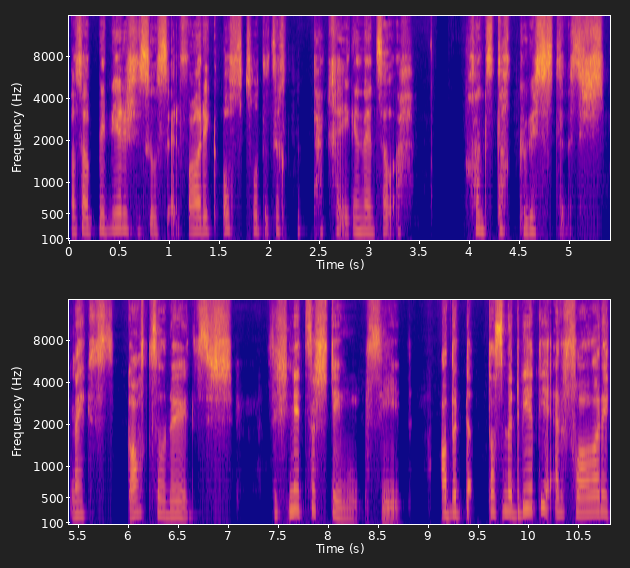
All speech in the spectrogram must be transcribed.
also bei mir ist es aus Erfahrung oft so, dass ich denke, irgendwann so, ach, ich habe es doch gewusst, es, ist, nein, es geht so nicht, es ist, es ist nicht so stimmig gewesen. Aber dass man wie die Erfahrung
